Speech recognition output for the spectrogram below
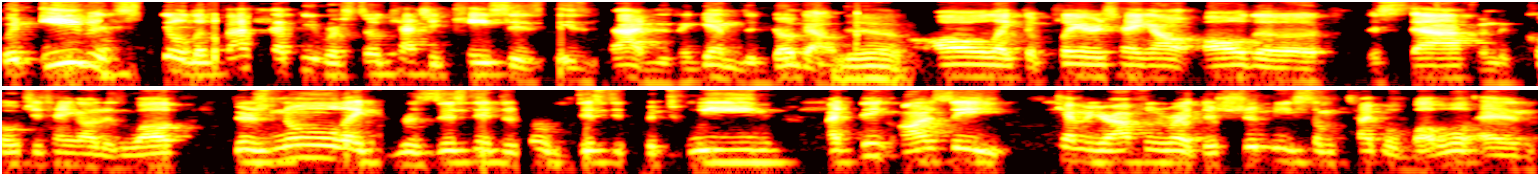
But even still, the fact that people are still catching cases is bad. And again, the dugout, yeah, all like the players hang out, all the the staff and the coaches hang out as well. There's no like resistance, there's no distance between. I think honestly, Kevin, you're absolutely right. There should be some type of bubble, and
